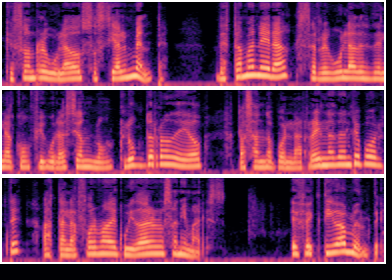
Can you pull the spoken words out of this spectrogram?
que son regulados socialmente. De esta manera, se regula desde la configuración de un club de rodeo, pasando por las reglas del deporte, hasta la forma de cuidar a los animales. Efectivamente,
